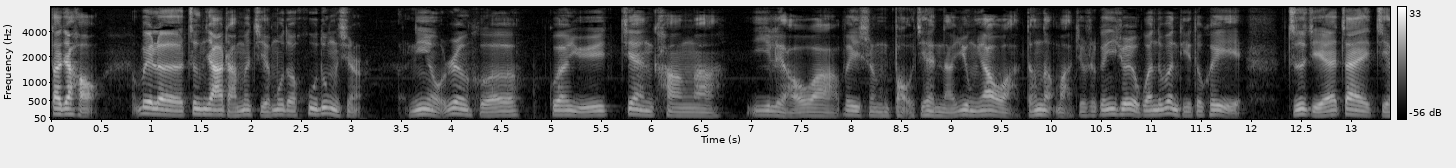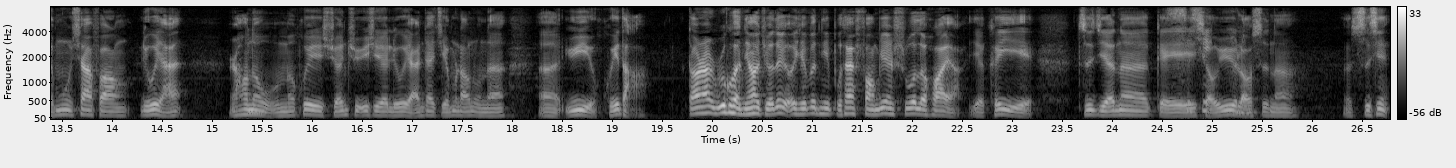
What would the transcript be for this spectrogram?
大家好，为了增加咱们节目的互动性，你有任何关于健康啊、医疗啊、卫生保健呐、用药啊等等吧，就是跟医学有关的问题，都可以直接在节目下方留言。然后呢，我们会选取一些留言，在节目当中呢，呃，予以回答。当然，如果你要觉得有一些问题不太方便说的话呀，也可以直接呢给小玉老师呢，呃，私信，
